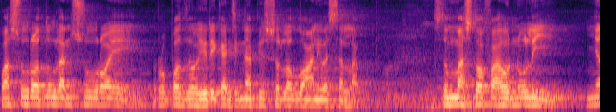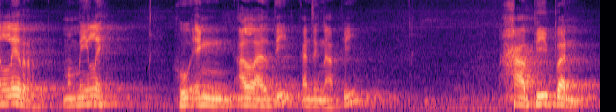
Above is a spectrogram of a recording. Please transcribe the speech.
Wa suratu lan surae rupa zahire Kanjeng Nabi sallallahu alaihi wasallam. Sumastofahu nuli nyelir memilih hu ing alladzi Kanjeng Nabi habiban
